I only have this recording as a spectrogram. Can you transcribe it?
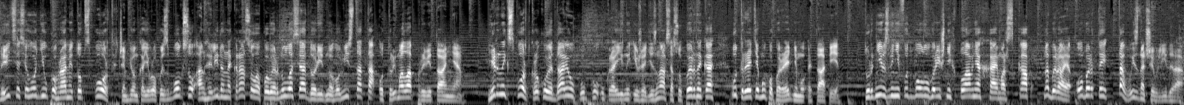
Дивіться сьогодні у програмі Топ Спорт. Чемпіонка Європи з боксу Ангеліна Некрасова повернулася до рідного міста та отримала привітання. Гірник спорт крокує далі у Кубку України і вже дізнався суперника у третьому попередньому етапі. Турнір з мініфутболу у горішніх плавнях Хаймарс Кап набирає оберти та визначив лідера.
